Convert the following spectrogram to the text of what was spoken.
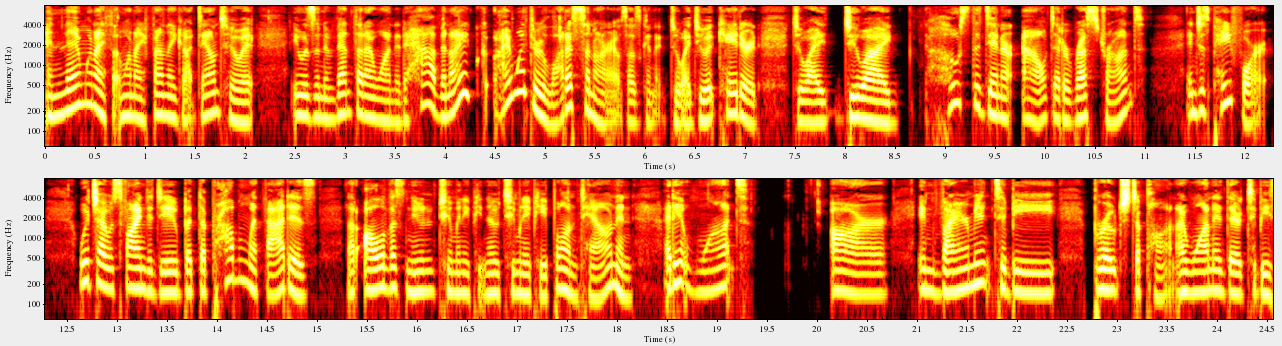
And then when I thought, when I finally got down to it, it was an event that I wanted to have. And I, I went through a lot of scenarios. I was to, do I do it catered? Do I, do I host the dinner out at a restaurant and just pay for it? Which I was fine to do. But the problem with that is that all of us knew too many, know too many people in town. And I didn't want our environment to be broached upon. I wanted there to be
